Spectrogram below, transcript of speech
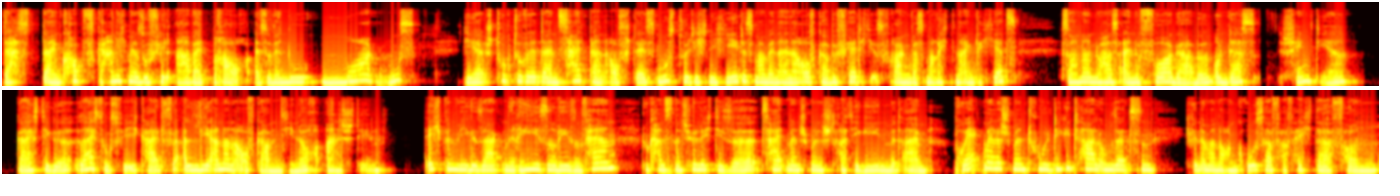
dass dein Kopf gar nicht mehr so viel Arbeit braucht. Also wenn du morgens dir strukturiert deinen Zeitplan aufstellst, musst du dich nicht jedes Mal, wenn eine Aufgabe fertig ist, fragen, was mache ich denn eigentlich jetzt, sondern du hast eine Vorgabe und das schenkt dir geistige Leistungsfähigkeit für alle die anderen Aufgaben, die noch anstehen. Ich bin, wie gesagt, ein riesen, riesen Fan. Du kannst natürlich diese Zeitmanagement-Strategien mit einem Projektmanagement-Tool digital umsetzen. Ich bin immer noch ein großer Verfechter von,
